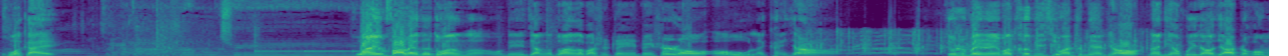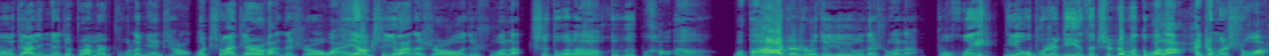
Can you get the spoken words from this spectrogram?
活该。欢迎发来的段子，我给你讲个段子吧，是真人真事儿哦。哦，来看一下。就是本人吧，特别喜欢吃面条。那天回到家之后嘛，我家里面就专门煮了面条。我吃完第二碗的时候，我还想吃一碗的时候，我就说了，吃多了会不会不好呀？我爸这时候就悠悠的说了，不会，你又不是第一次吃这么多了，还这么说。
